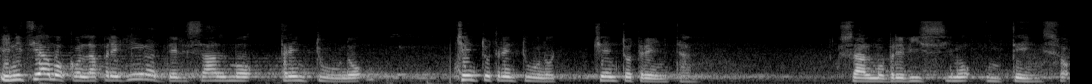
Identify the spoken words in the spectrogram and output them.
Iniziamo con la preghiera del Salmo 31, 131, 130. Salmo brevissimo, intenso.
